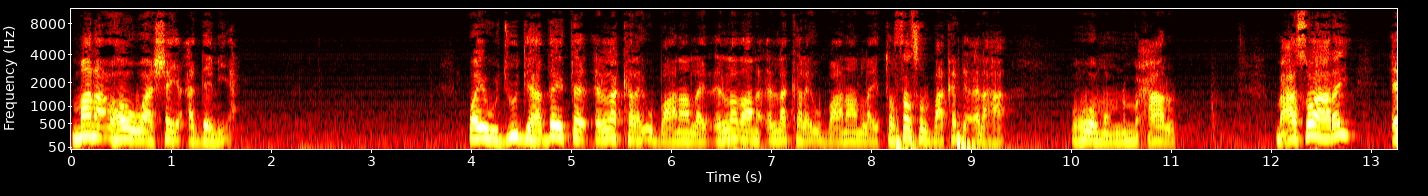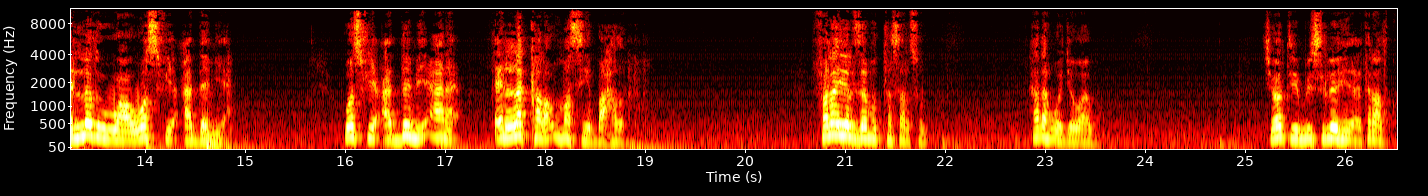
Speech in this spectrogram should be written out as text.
Mana aho waa shay cadami ah. Waayo wujuudi hadday tahay cillo kaley u baahnaan lahayd cilladaana cillo kaley u baahnaan lahayd tasalsul baa ka dhici lahaa wa mamnu muxaalun. Maxaa soo haray? Cilladu waa wasfi cadami ah. Wasfi cadami ana cillo kale uma sii baahdo. Falaa yalzamu tasalsul. Hada huwa jawaabu. Jawaabtii mis leeyihiin ictiraadku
